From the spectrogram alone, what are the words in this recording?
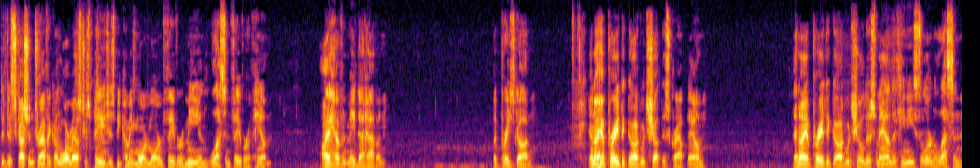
the discussion traffic on Loremaster's page is becoming more and more in favor of me and less in favor of him. I haven't made that happen. But praise God. And I have prayed that God would shut this crap down. And I have prayed that God would show this man that he needs to learn a lesson.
